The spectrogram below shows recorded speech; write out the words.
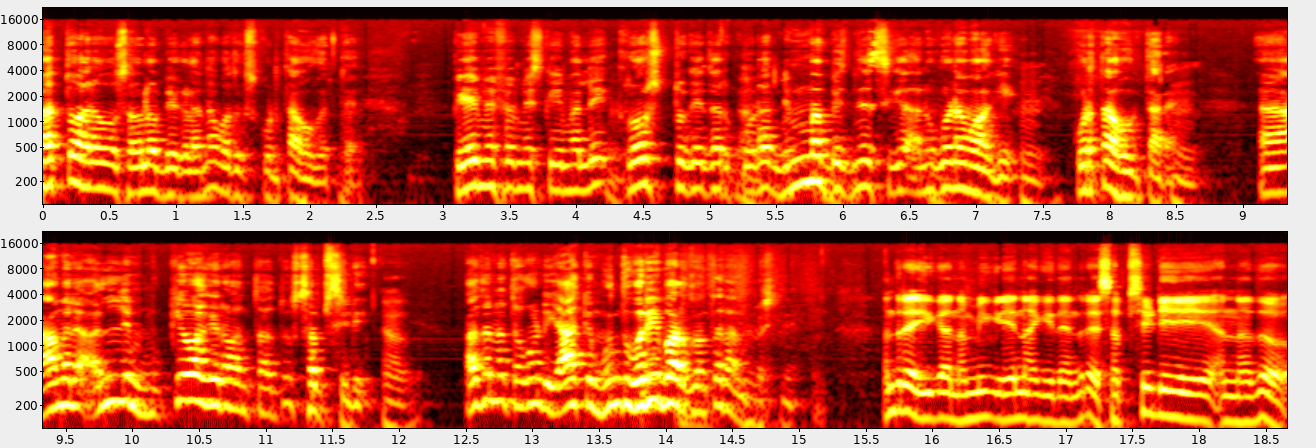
ಹತ್ತು ಹಲವು ಸೌಲಭ್ಯಗಳನ್ನು ಒದಗಿಸ್ಕೊಡ್ತಾ ಹೋಗುತ್ತೆ. P M F M E ಸ್ಕೀಮಲ್ಲಿ ಕ್ಲೋಸ್ ಟುಗೆದರ್ ಕೂಡ ನಿಮ್ಮ ಬಿಸ್ನೆಸ್ಗೆ ಅನುಗುಣವಾಗಿ ಕೊಡ್ತಾ ಹೋಗ್ತಾರೆ. ಆಮೇಲೆ ಅಲ್ಲಿ ಮುಖ್ಯವಾಗಿರುವಂಥದ್ದು ಸಬ್ಸಿಡಿ ಅದನ್ನು ತಗೊಂಡು ಯಾಕೆ ಮುಂದುವರಿಬಾರ್ದು ಅಂತ ನನ್ನ ಪ್ರಶ್ನೆ. ಅಂದರೆ ಈಗ ನಮಗೆ ಏನಾಗಿದೆ ಅಂದರೆ ಸಬ್ಸಿಡಿ ಅನ್ನೋದು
